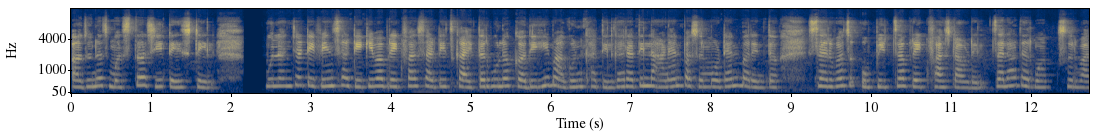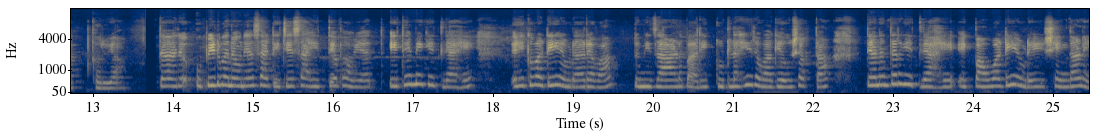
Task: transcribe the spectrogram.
अजूनच मस्त अशी टेस्ट येईल. मुलांच्या टिफिनसाठी किंवा ब्रेकफास्टसाठीच काय तर मुलं कधीही मागून खातील. घरातील लहाण्यांपासून मोठ्यांपर्यंत सर्वच उपीटचा ब्रेकफास्ट आवडेल. चला तर मग सुरुवात करूया. तर उपीट बनवण्यासाठीचे साहित्य पाहूयात. इथे मी घेतले आहे एक वाटी एवढा रवा. तुम्ही जाड बारीक कुठलाही रवा घेऊ शकता. त्यानंतर घेतले आहे एक पाववाटी एवढे शेंगदाणे.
